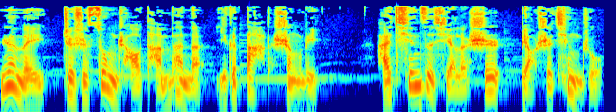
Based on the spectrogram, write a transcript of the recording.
认为这是宋朝谈判的一个大的胜利，还亲自写了诗表示庆祝。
